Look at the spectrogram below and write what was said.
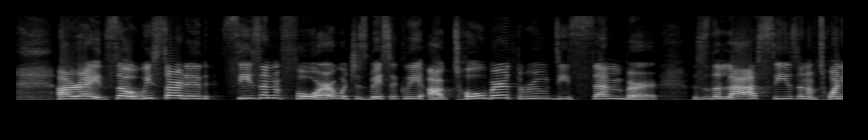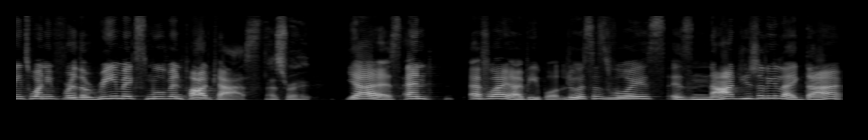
All right. So we started season four, which is basically October through December. This is the last season of 2020 for the Remix Movement podcast. That's right. Yes. And FYI, people, Lewis's voice is not usually like that.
